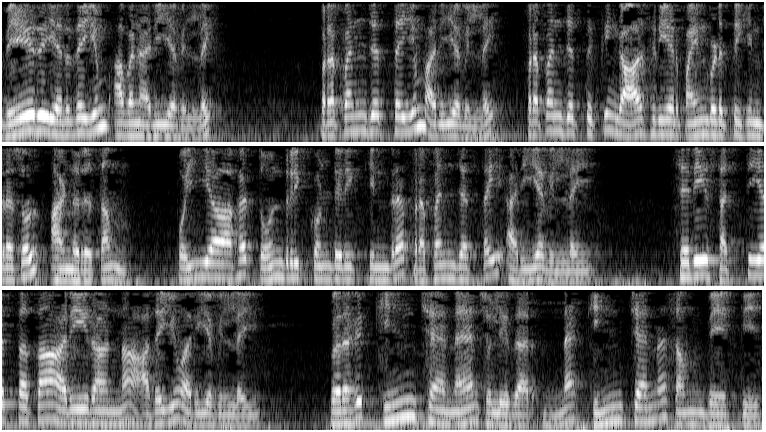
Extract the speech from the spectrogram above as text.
வேறு எதையும் அவன் அறியவில்லை. பிரபஞ்சத்தையும் அறியவில்லை. பிரபஞ்சத்துக்கு இங்கு ஆசிரியர் பயன்படுத்துகின்ற சொல் அனிருதம். பொய்யாக தோன்றிக் கொண்டிருக்கின்ற பிரபஞ்சத்தை அறியவில்லை. சரி சத்தியத்தை தான் அறியறான்னா அதையும் அறியவில்லை. பிறகு கிஞ்சன சொல்லிடுறார். ந கிஞ்சன சம்வேத்தி.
